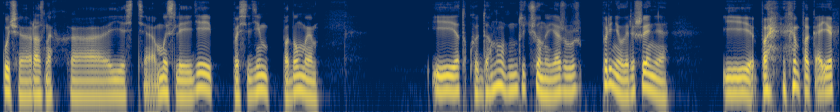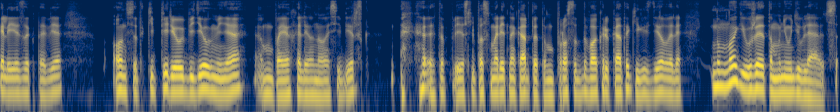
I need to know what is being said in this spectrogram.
куча разных э, есть мыслей, идей, посидим, подумаем. И я такой, да ну, ну ты что, ну я же уже принял решение. И пока ехали из Октября, он все-таки переубедил меня. Мы поехали в Новосибирск. это, если посмотреть на карту, это мы просто два крюка таких сделали. Но многие уже этому не удивляются.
